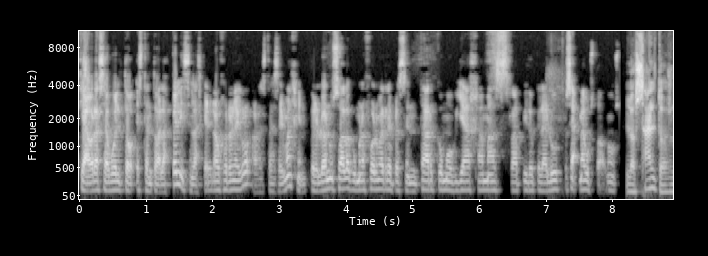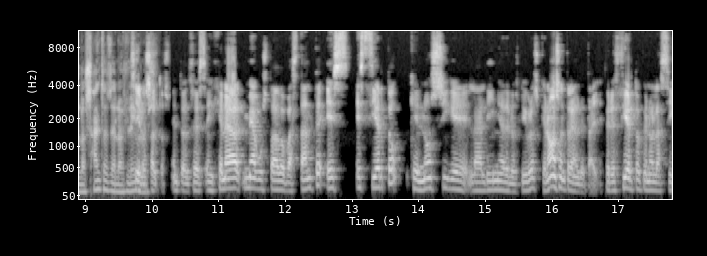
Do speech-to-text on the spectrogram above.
Que ahora se ha vuelto, está en todas las pelis en las que hay un agujero negro, ahora está esa imagen. Pero lo han usado como una forma de representar cómo viaja más rápido que la luz. O sea, me ha gustado. Los saltos, los saltos de los libros. Sí, los saltos. Entonces, en general me ha gustado bastante. Es, es cierto que no sigue la línea de los libros, que no vamos a entrar en el detalle, pero es cierto que no la sigue,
